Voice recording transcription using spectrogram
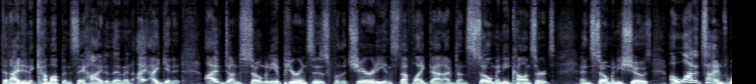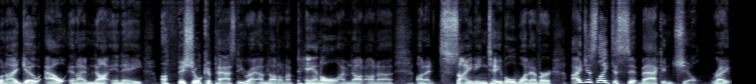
that I didn't come up and say hi to them, and I, I get it. I've done so many appearances for the charity and stuff like that. I've done so many concerts and so many shows. A lot of times when I go out and I'm not in a official capacity, right? I'm not on a panel. I'm not on a on a signing table, whatever whatever. I just like to sit back and chill, right?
